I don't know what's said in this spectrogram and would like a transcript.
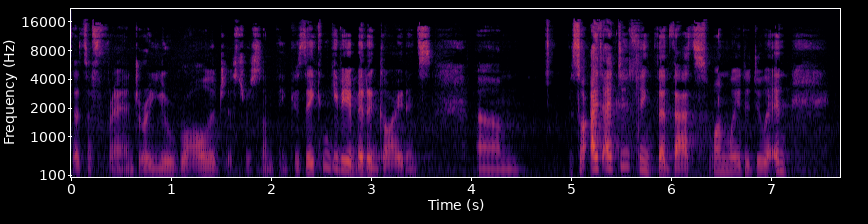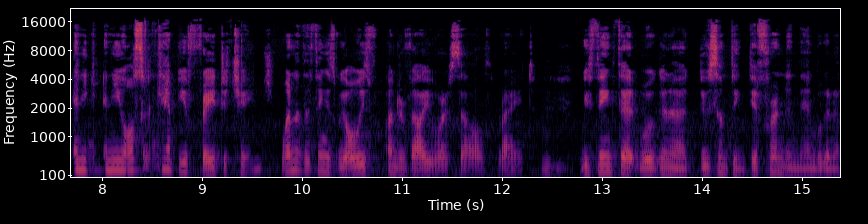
that's a friend or a urologist or something, because they can give you a bit of guidance. Um, so I, I, do think that that's one way to do it. And, and, you, and you also can't be afraid to change. One of the things we always undervalue ourselves, right? Mm-hmm. We think that we're going to do something different and then we're going to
